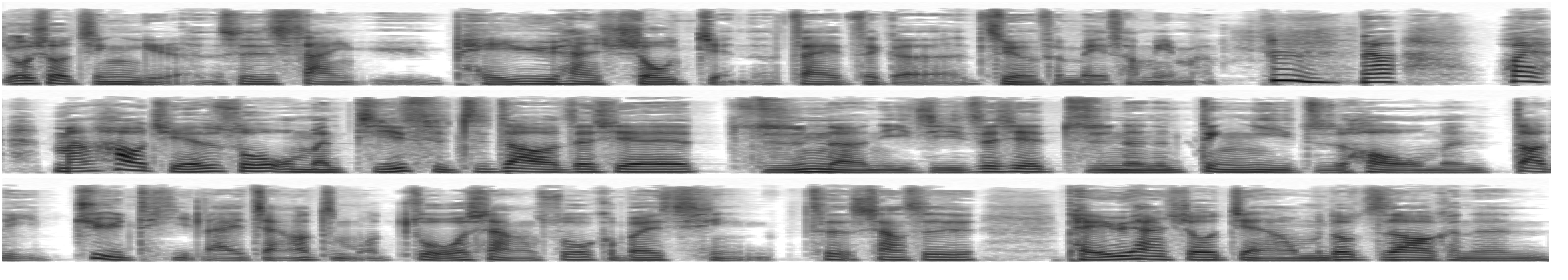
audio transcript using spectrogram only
优秀经理人是善于培育和修剪的，在这个资源分配上面嘛。嗯，那会蛮好奇的是说，我们即使知道这些职能以及这些职能的定义之后，我们到底具体来讲要怎么做？我想说，可不可以请这像是培育和修剪啊？我们都知道，可能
